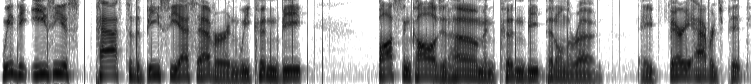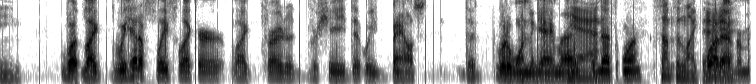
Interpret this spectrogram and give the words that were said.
We had the easiest path to the BCS ever, and we couldn't beat Boston College at home and couldn't beat Pitt on the road. A very average Pitt team. What like we hit a flea flicker like throw to Rashid that we bounced that would have won the game, right? Yeah. Isn't that the one? Something like that. Whatever. man.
